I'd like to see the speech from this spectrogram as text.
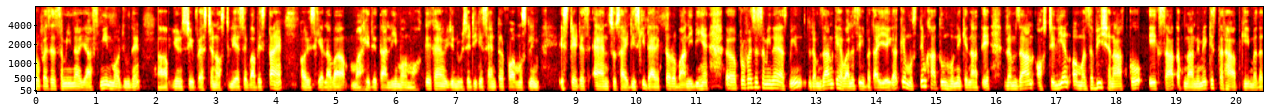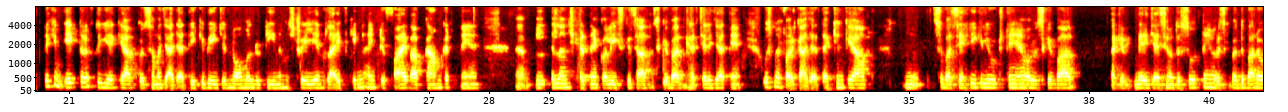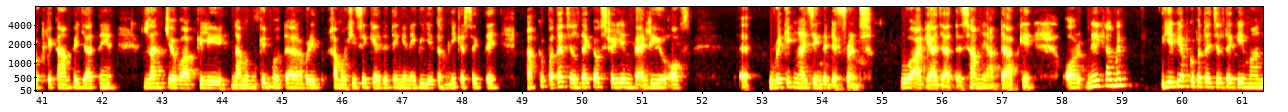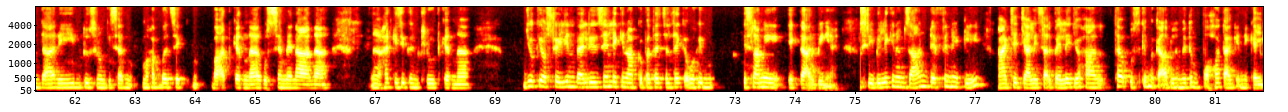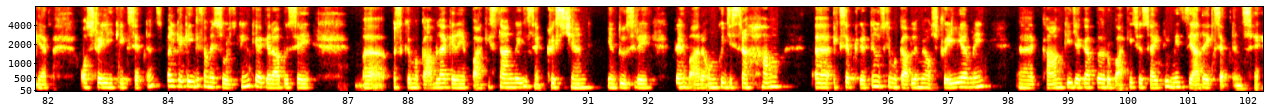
پروفیسر سمینا یاسمین موجود ہیں۔ یونیورسٹی آف ویسٹرن آسٹریلیا سے وابستہ ہیں اور اس کے علاوہ ماہر تعلیم اور محقق ہیں۔ یونیورسٹی کے centre for Muslim states and societies کی ڈائریکٹر اور بانی بھی ہیں۔ پروفیسر سمینا یاسمین، رمضان کے حوالے سے یہ بتائیے گا کہ مسلم خاتون ہونے کے ناطے رمضان آسٹریلین اور مذہبی شناخت کو ایک ساتھ اپنانے میں کس طرح آپ کی مدد؟ دیکھیں، ایک طرف تو یہ ہے کہ آپ کو سمجھ آ جاتی ہے کہ بھائی جو نارمل روٹین آسٹریلین لائف کی نائن ٹو فائیو آپ کام کرتے ہیں۔ لنچ کرتے ہیں کولیگس کے ساتھ، اس کے بعد گھر چلے جاتے ہیں۔ اس میں فرق آ جاتا ہے، کیونکہ آپ صبح شہری کے لیے اٹھتے ہیں اور اس کے بعد اگر میرے جیسے ہوں تو سوتے ہیں اور اس کے بعد دوبارہ اٹھ کے کام پہ جاتے ہیں۔ لنچ جب آپ کے لیے ناممکن ہوتا ہے اور بڑی خاموشی سے کہہ دیتے ہیں کہ نہیں بھی یہ تو ہم نہیں کر سکتے۔ آپ کو پتہ چلتا ہے کہ Australian value of recognising the difference وہ آگے آ جاتا ہے، سامنے آتا ہے آپ کے۔ اور میرے خیال میں یہ بھی آپ کو پتہ چلتا ہے کہ ایمانداری، دوسروں کے ساتھ محبت سے بات کرنا، غصے میں نہ آنا، ہر کسی کو انکلوڈ کرنا، جو کہ آسٹریلین ویلیوز ہیں، لیکن آپ کو پتہ چلتا ہے کہ وہی اسلامی اقدار بھی ہیں۔ دوسری بھی، لیکن رمضان ڈیفینیٹلی آج سے چالیس سال پہلے جو حال تھا، اس کے مقابلے میں تو بہت آگے نکل گیا۔ آسٹریلیا کی ایکسیپٹنس بلکہ کئی دفعہ میں سوچتی ہوں کہ اگر آپ اسے اس کا مقابلہ کریں پاکستان میں، جس طرح کرسچن یا دوسرے تہوار ہیں، ان کو جس طرح ہم ایکسیپٹ کرتے ہیں، اس کے مقابلے میں آسٹریلیا میں کام کی جگہ پر اور باقی سوسائٹی میں زیادہ ایکسیپٹنس ہے۔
